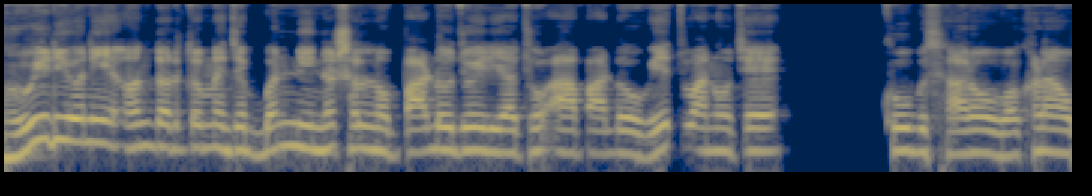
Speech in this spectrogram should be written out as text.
વિડીયોની અંદર તમે જે બન્ની નસલનો પાડો જોઈ રહ્યા છો, આ પાડો વેચવાનો છે. ખૂબ સારો વખણાવો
